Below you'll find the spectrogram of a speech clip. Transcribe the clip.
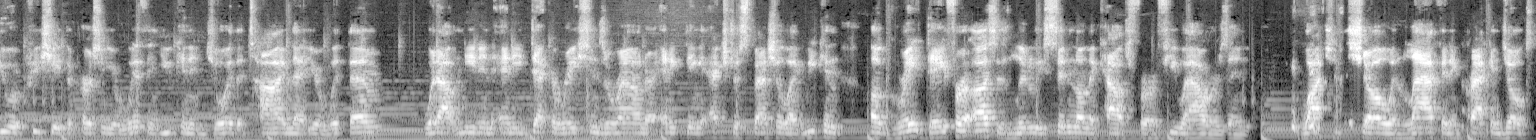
you appreciate the person you're with and you can enjoy the time that you're with them without needing any decorations around or anything extra special. Like we can, a great day for us is literally sitting on the couch for a few hours and watching the show and laughing and cracking jokes.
